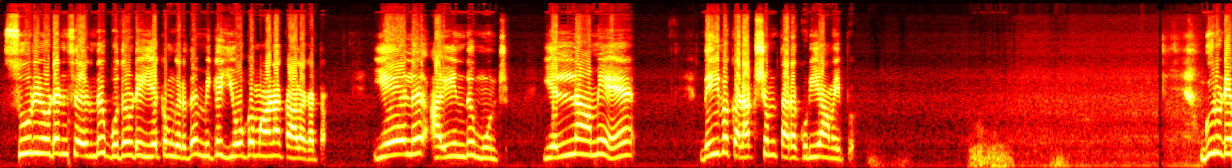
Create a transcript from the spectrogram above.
சூரியனுடன் சேர்ந்து புதனுடைய இயக்கம்ங்கிறது மிக யோகமான காலகட்டம். ஏழு ஐந்து மூன்று. எல்லாமே தெய்வ கடாட்சம் தரக்கூடிய அமைப்பு. குருடைய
